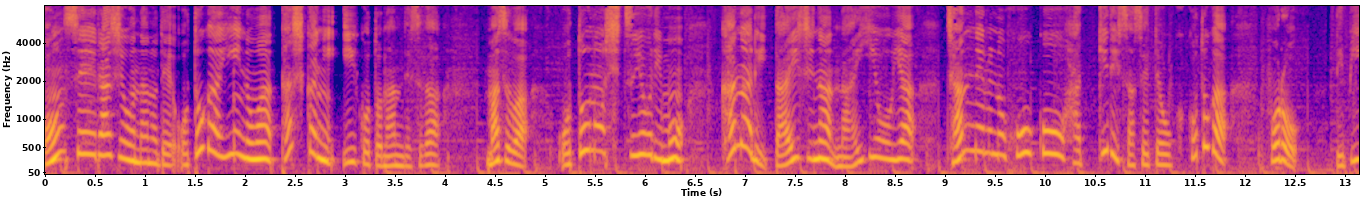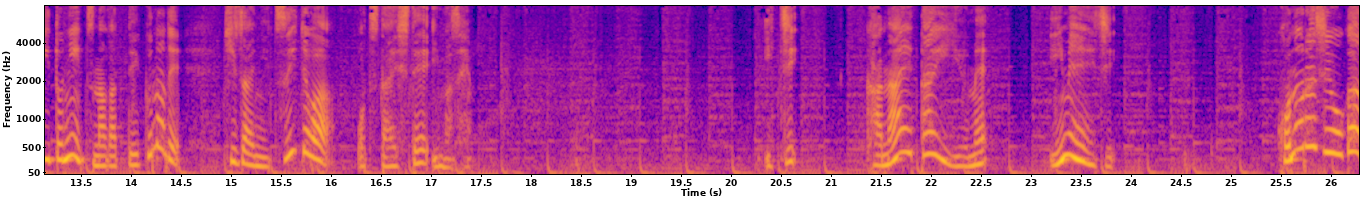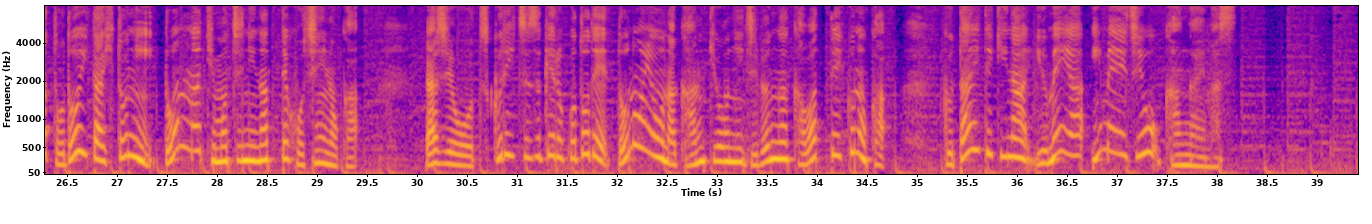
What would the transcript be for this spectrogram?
音声ラジオなので音がいいのは確かにいいことなんですがまずは音の質よりもかなり大事な内容やチャンネルの方向をはっきりさせておくことがフォローリピートにつながっていくので機材についてはお伝えしていません。1叶えたい夢イメージ。このラジオが届いた人にどんな気持ちになってほしいのか。ラジオを作り続けることでどのような環境に自分が変わっていくのか具体的な夢やイメージを考えます。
